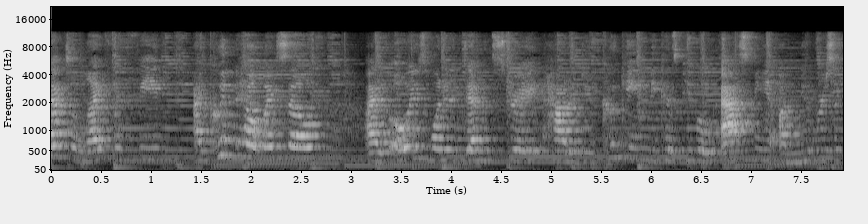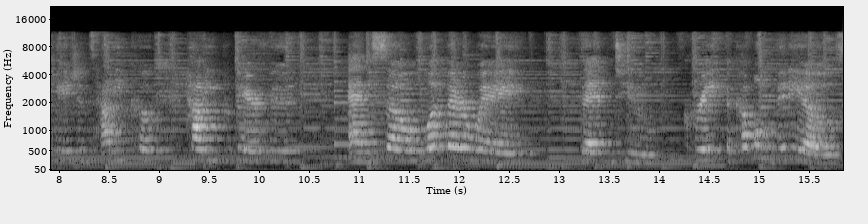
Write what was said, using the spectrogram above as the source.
back to Life with Feet. I couldn't help myself. I've always wanted to demonstrate how to do cooking because people ask me on numerous occasions, how do you cook? How do you prepare food? And so what better way than to create a couple videos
